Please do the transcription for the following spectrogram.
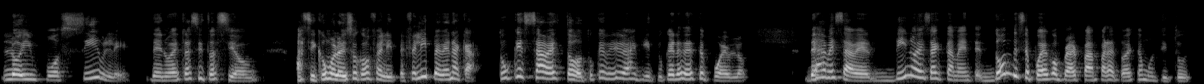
lo imposible de nuestra situación, así como lo hizo con Felipe. Felipe, ven acá. Tú que sabes todo, tú que vives aquí, tú que eres de este pueblo, déjame saber, dinos exactamente, ¿dónde se puede comprar pan para toda esta multitud?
